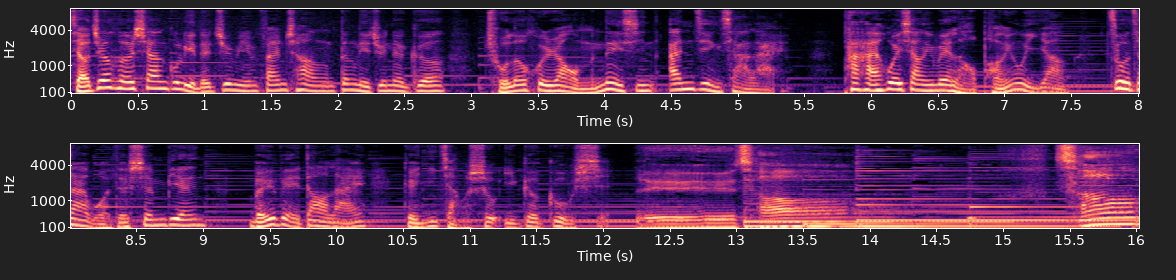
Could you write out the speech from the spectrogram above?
小娟和山谷里的居民翻唱邓丽君的歌，除了会让我们内心安静下来，她还会像一位老朋友一样，坐在我的身边，娓娓道来，给你讲述一个故事。绿草苍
